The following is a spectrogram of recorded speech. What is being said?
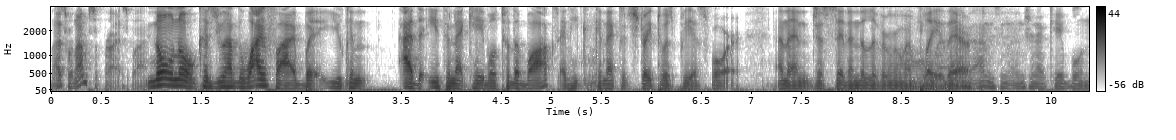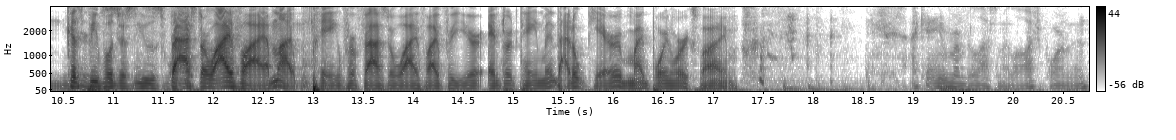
That's what I'm surprised by. No, no, because you have the Wi-Fi, but you can add the Ethernet cable to the box, and he can connect it straight to his PS4, and then just sit in the living room and oh, play Oh, it I there. haven't seen an internet cable in Because years. people just use faster Wi-Fi. I'm not paying for faster Wi-Fi for your entertainment. I don't care. My point works fine. I can't even remember the last time I watched porn, man.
